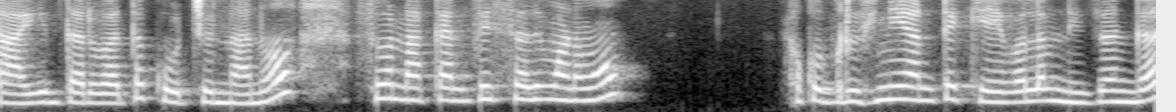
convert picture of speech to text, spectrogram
తాగిన తర్వాత కూర్చున్నాను. సో నాకు అనిపిస్తుంది మనము ఒక గృహిణి అంటే కేవలం నిజంగా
